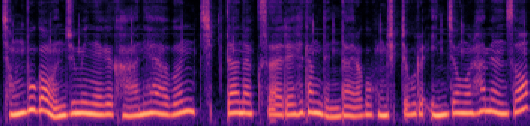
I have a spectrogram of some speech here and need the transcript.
정부가 원주민에게 가한 해악은 집단 학살에 해당된다라고 공식적으로 인정을 하면서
